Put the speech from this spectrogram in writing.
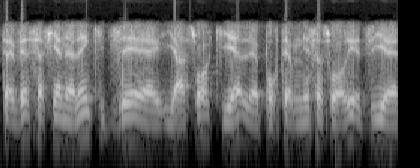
tu avais Safia Nolin qui disait euh, hier soir, qui, elle, pour terminer sa soirée, a dit euh,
